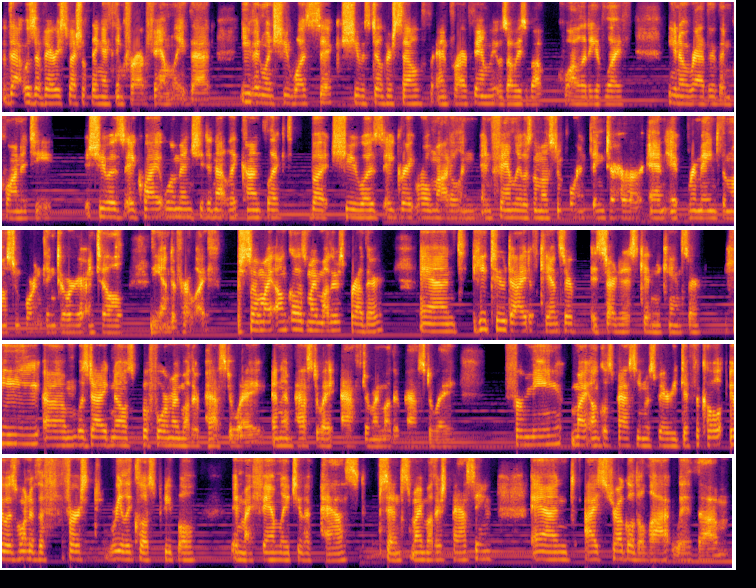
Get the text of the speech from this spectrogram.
that was a very special thing, I think, for our family that even when she was sick, she was still herself. And for our family, it was always about quality of life, you know, rather than quantity. She was a quiet woman. She did not like conflict, but she was a great role model, and, and family was the most important thing to her. And it remained the most important thing to her until the end of her life. So, my uncle is my mother's brother, and he too died of cancer. It started as kidney cancer. He um, was diagnosed before my mother passed away and then passed away after my mother passed away. For me, my uncle's passing was very difficult. It was one of the first really close people in my family to have passed since my mother's passing. And I struggled a lot with um,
